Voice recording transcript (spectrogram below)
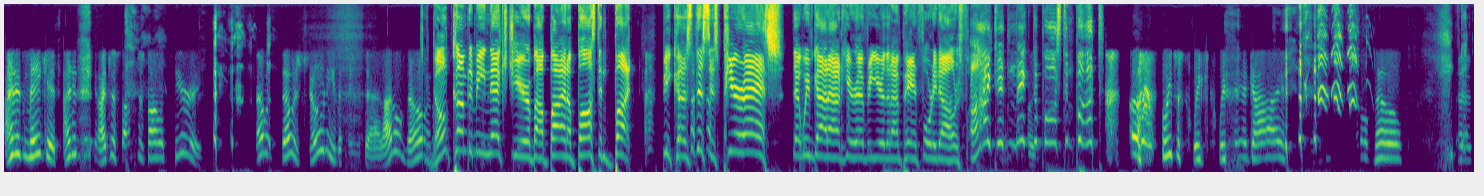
I didn't make it. I didn't make it. I just, I'm just volunteering. That was that was Joni that made that. I don't know. Don't come to me next year about buying a Boston butt because this is pure ass that we've got out here every year that I'm paying forty dollars. for. I didn't make the Boston butt. we just we we pay a guy. I don't know. It's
